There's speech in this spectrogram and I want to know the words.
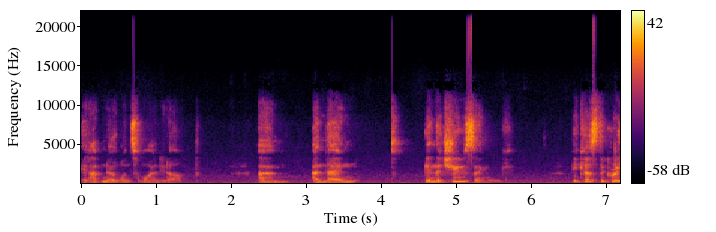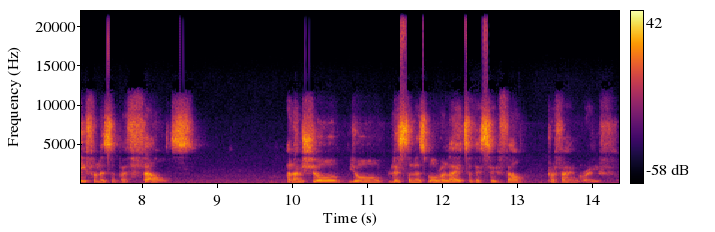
it had no one to wind it up. Um, and then, in the choosing, because the grief Elizabeth felt, and I'm sure your listeners will relate to this who felt profound grief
